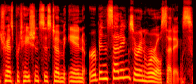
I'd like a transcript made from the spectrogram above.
transportation system in urban settings or in rural settings?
